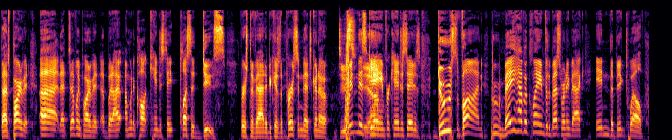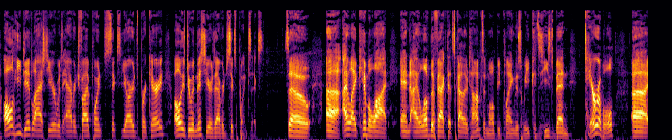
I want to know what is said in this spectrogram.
That's part of it. Uh, that's definitely part of it. Uh, But I, I'm going to call it Kansas State plus a deuce versus Nevada because the person that's going to win this yeah. game for Kansas State is Deuce Vaughn, who may have a claim for the best running back in the Big 12. All he did last year was average 5.6 yards per carry. All he's doing this year is average 6.6. So uh, I like him a lot, and I love the fact that Skylar Thompson won't be playing this week because he's been terrible. Uh,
